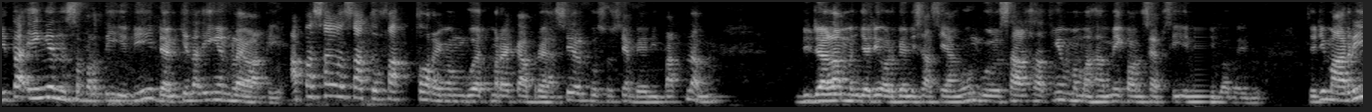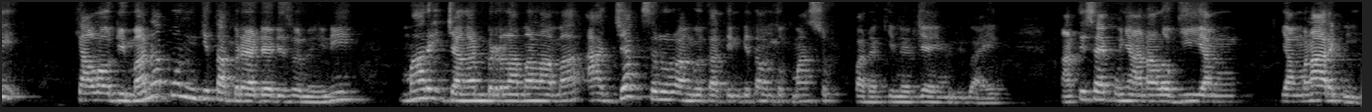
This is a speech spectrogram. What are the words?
kita ingin seperti ini dan kita ingin melewati. Apa salah satu faktor yang membuat mereka berhasil, khususnya BNI 46, di dalam menjadi organisasi yang unggul, salah satunya memahami konsepsi ini, Bapak Ibu. Jadi mari kalau di mana pun kita berada di zona ini, mari jangan berlama-lama, ajak seluruh anggota tim kita untuk masuk pada kinerja yang lebih baik. Nanti saya punya analogi yang yang menarik nih.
